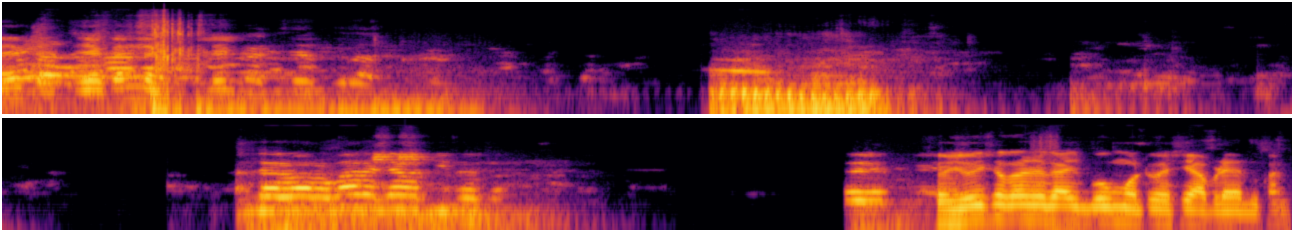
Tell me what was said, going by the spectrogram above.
એક જ, એક જ લે, એક જ. અંદર વાળો મારે લેવા દીધો તો. તો જોઈ શકો છો ગાઈસ બહુ મોટું હશે આપણે આ દુકાન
